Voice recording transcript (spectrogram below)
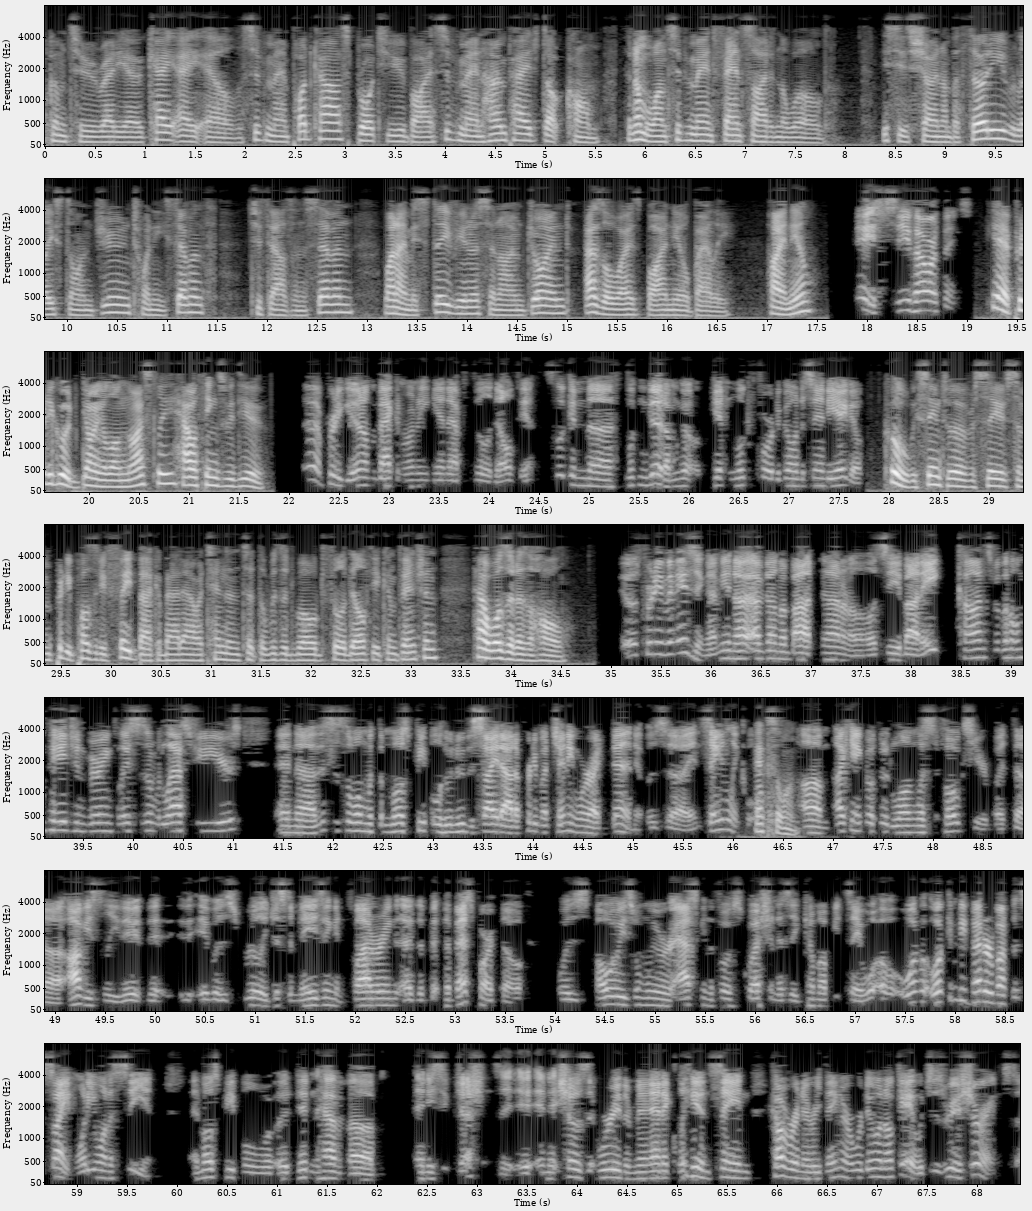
Welcome to Radio KAL, the Superman podcast brought to you by SupermanHomepage.com, the number one Superman fan site in the world. This is show number 30, released on June 27th, 2007. My name is Steve Younis, and I'm joined, as always, by Neal Bailey. Hi, Neal. Hey, Steve, how are things? Yeah, pretty good. Going along nicely. How are things with you? Uh, pretty good. I'm back and running again after Philadelphia. It's looking uh, looking good. I'm go- getting looking forward to going to San Diego. Cool. We seem to have received some pretty positive feedback about our attendance at the Wizard World Philadelphia convention. How was it as a whole? It was pretty amazing. I mean, I, I've done about I don't know, let's see, about eight cons for the homepage in varying places over the last few years, and uh, this is the one with the most people who knew the site out of pretty much anywhere I'd been. It was uh, insanely cool. Excellent. Um, I can't go through the long list of folks here, but uh, obviously they, they, it was really just amazing and flattering. Uh, the the best part though was always when we were asking the folks a question as they'd come up, you'd say, "What what, what can be better about the site? What do you want to see?" And, and most people didn't have uh, any suggestions, it, it, and it shows that we're either manically insane covering everything, or we're doing okay, which is reassuring. So,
